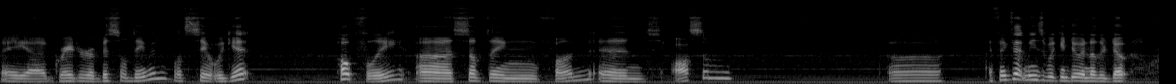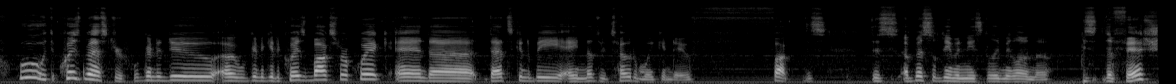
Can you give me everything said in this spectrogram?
A uh, Greater Abyssal Demon. Let's see what we get hopefully, uh, something fun and awesome. Uh, I think that means we can do another do. Ooh, the Quizmaster. We're gonna do. Uh, we're gonna get a quiz box real quick, and uh, that's gonna be another totem we can do. Fuck this. This abyssal demon needs to leave me alone though. Is the fish?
